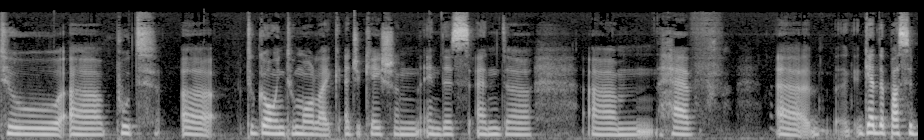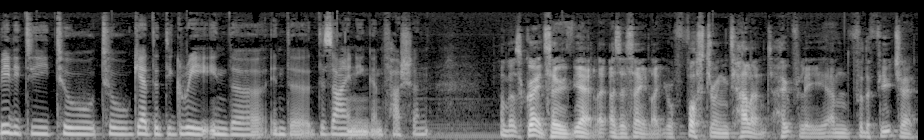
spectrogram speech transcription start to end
to uh, put uh, to go into more like education in this and um, have uh, get the possibility to to get the degree in the in the designing and fashion. Well, that's great. So yeah, as I say, like you're fostering talent, hopefully, um, for the future,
